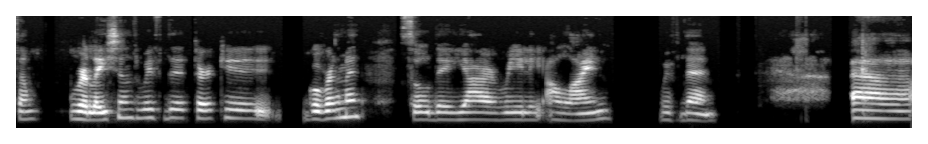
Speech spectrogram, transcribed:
some relations with the Turkey government. So they are Willie aligned with them. Uh,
